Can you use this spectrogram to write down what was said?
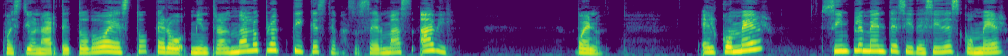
cuestionarte todo esto, pero mientras más lo practiques te vas a ser más hábil. Bueno, el comer, simplemente si decides comer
